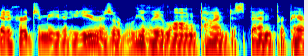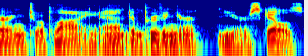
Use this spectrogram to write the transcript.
it occurred to me that a year is a really long time to spend preparing to apply and improving your your skills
